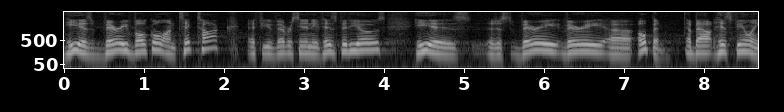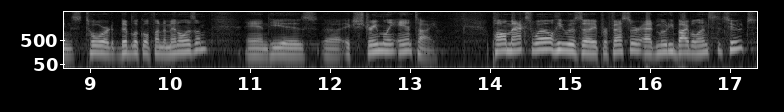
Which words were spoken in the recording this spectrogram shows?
he is very vocal on TikTok. If you've ever seen any of his videos, he is just very, very uh, open about his feelings toward biblical fundamentalism and he is uh, extremely anti. Paul Maxwell, he was a professor at Moody Bible Institute.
